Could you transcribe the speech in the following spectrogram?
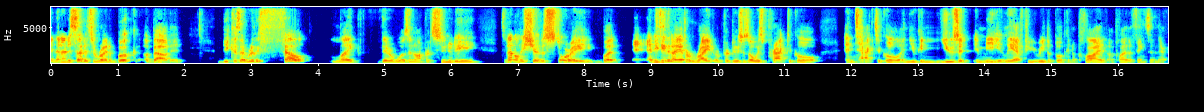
And then I decided to write a book about it because I really felt like there was an opportunity to not only share the story, but anything that I ever write or produce is always practical and tactical and you can use it immediately after you read the book and apply apply the things in there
